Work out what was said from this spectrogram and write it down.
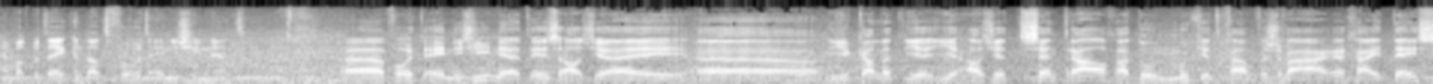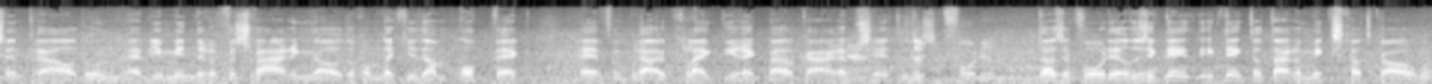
En wat betekent dat voor het energienet? Uh, voor het energienet is als jij, uh, je kan het, je, je, als je het centraal gaat doen, moet je het gaan verzwaren. Ga je het decentraal doen, heb je mindere verzwaring nodig, omdat je dan opwek en verbruik gelijk direct bij elkaar hebt zitten. Dat is een voordeel. Dat is een voordeel. Dus ik denk, ik denk dat daar een mix gaat komen.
